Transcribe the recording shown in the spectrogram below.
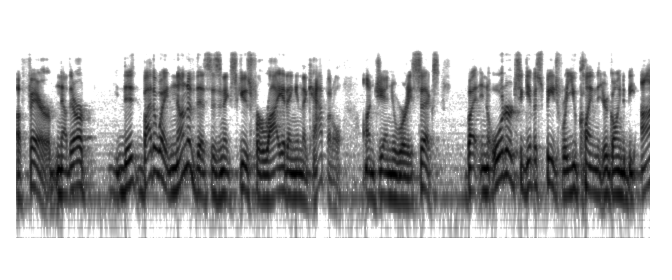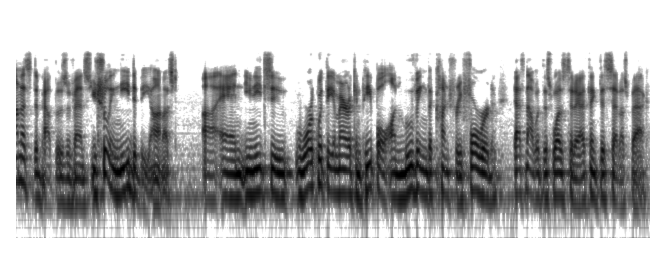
affair. Now there are this, by the way, none of this is an excuse for rioting in the Capitol on January 6th. But in order to give a speech where you claim that you're going to be honest about those events, you truly need to be honest. Uh, and you need to work with the American people on moving the country forward. That's not what this was today. I think this set us back.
